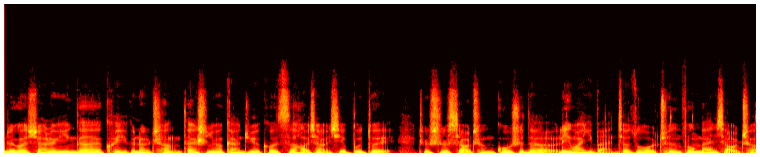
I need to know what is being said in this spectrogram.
这个旋律应该可以跟着唱，但是你又感觉歌词好像有些不对。这是《小城故事》的另外一版，叫做《春风满小城》。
